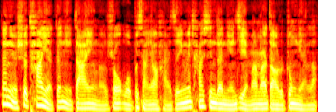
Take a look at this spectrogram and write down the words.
但女士她也跟你答应了，说我不想要孩子，因为她现在年纪也慢慢到了中年了，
